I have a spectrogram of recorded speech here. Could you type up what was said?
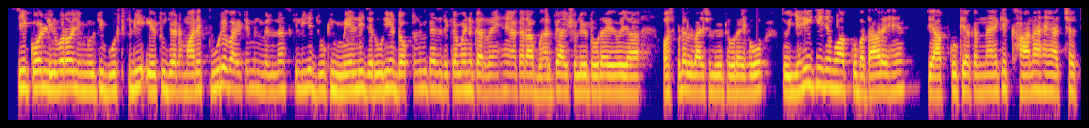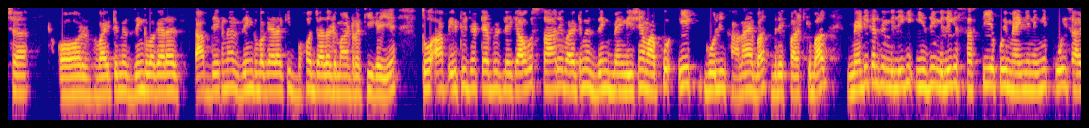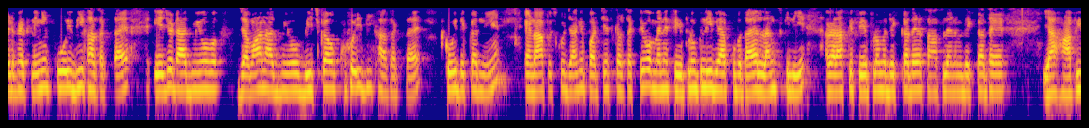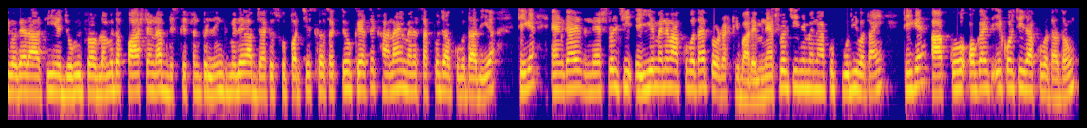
Sea cod liver oil immunity boost के लिए ए टू जेड हमारे पूरे वाइटामिन मिलनेस के लिए जो कि मेनली ज़रूरी है। डॉक्टर भी कैसे रिकमेंड कर रहे हैं? अगर आप घर पे आइसोलेट हो रहे हो या हॉस्पिटल में आइसोलेट हो रहे हो तो यही चीज़ें वो आपको बता रहे हैं कि आपको क्या करना है कि खाना है अच्छा अच्छा और वाइटामिन जिंक वगैरह, आप देखना जिंक वगैरह की बहुत ज़्यादा डिमांड रखी गई है। तो आप ए टू जेड टेबलेट लेके आओगे सारे वाइटामिन जिंक मैग्नीशियम आपको एक गोली खाना है बस ब्रेकफास्ट के बाद। मेडिकल भी मिलेगी ईजी मिलेगी, सस्ती है, कोई महँगी नहीं है, कोई साइड इफ़ेक्ट नहीं है, कोई भी खा सकता है। एजेड आदमी हो, जवान आदमी हो, बीच का हो, कोई भी खा सकता है, कोई दिक्कत नहीं है। एंड आप इसको जाके परचेस कर सकते हो। मैंने फेफड़ों के लिए भी आपको बताया लंग्स के लिए। अगर आपके फेफड़ों में दिक्कत है, सांस लेने में दिक्कत है या हापी वगैरह आती है, जो भी प्रॉब्लम है तो फास्ट एंड आप डिस्क्रिप्शन पे लिंक मिलेगा, आप जाकर उसको परचेज कर सकते हो। कैसे खाना है, मैंने सब कुछ आपको बता दिया, ठीक है? एंड गाइज़ नेचुरल चीज़ ये मैंने आपको बताया प्रोडक्ट के बारे में। नेचुरल चीज़ें मैंने आपको पूरी बताई, ठीक है? आपको, और गाइज़ एक और चीज़ आपको बताता हूँ।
